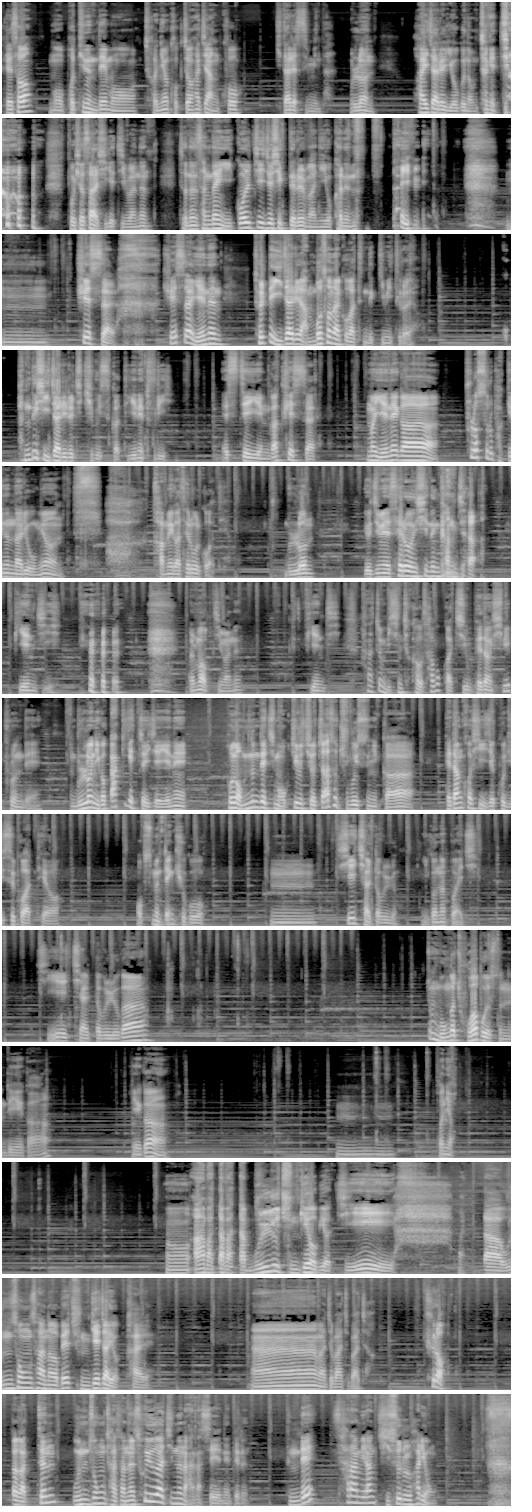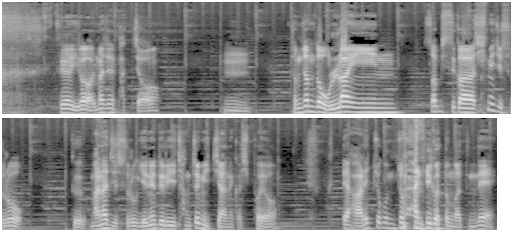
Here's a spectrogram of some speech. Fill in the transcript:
그래서 뭐 버티는데 뭐 전혀 걱정하지 않고 기다렸습니다. 물론 화이자를 욕은 엄청 했죠. 보셔서 아시겠지만은 저는 상당히 이 꼴찌 주식들을 많이 욕하는 타입입니다. 음, QSR. 하, QSR 얘는 절대 이 자리를 안 벗어날 것 같은 느낌이 들어요. 반드시 이 자리를 지키고 있을 것 같아. 얘네 둘이. SJM과 QSR. 정말 얘네가 플러스로 바뀌는 날이 오면 아, 감회가 새로울 것 같아요. 물론 요즘에 새로운 신흥 강자 BNG 얼마 없지만은 BNG 하나 좀 미친 척하고 사볼까? 지금 배당 12%인데 물론 이거 깎이겠죠 이제 얘네 돈 없는데 지금 억지로 쥐어 짜서 주고 있으니까 배당 컷이 이제 곧 있을 것 같아요. 없으면 땡큐고 음 CHRW 이거는 봐야지 CHRW가 좀 뭔가 좋아 보였었는데 얘가 얘가 음 번역 어, 아, 맞다, 맞다. 물류 중개업이었지. 아, 맞다. 운송산업의 중개자 역할. 아, 맞아, 맞아, 맞아. 트럭과 같은 운송 자산을 소유하지는 않았어요, 얘네들은. 근데 사람이랑 기술을 활용. 그, 이거 얼마 전에 봤죠. 음, 점점 더 온라인 서비스가 심해질수록 그 많아질수록 얘네들이 장점이 있지 않을까 싶어요. 그때 아래쪽은 좀 안 읽었던 것 같은데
